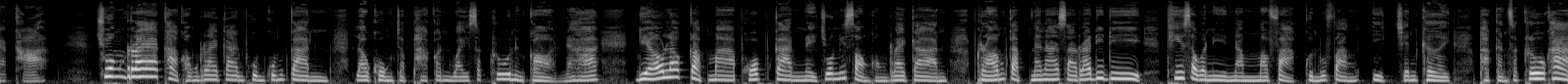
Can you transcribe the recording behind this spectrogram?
นะคะ ช่วงแรกค่ะของรายการภูมิคุ้มกัน เราคงจะพักกันไว้สักครู่หนึ่งก่อนนะคะ เดี๋ยวเรากลับมาพบกันในช่วงที่ 2 ของรายการ พร้อมกับนานาสาระดีๆ ที่สวนีนำมาฝากคุณผู้ฟังอีกเช่นเคย พักกันสักครู่ค่ะ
